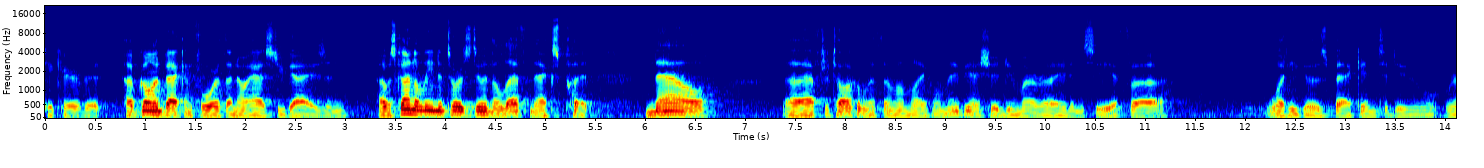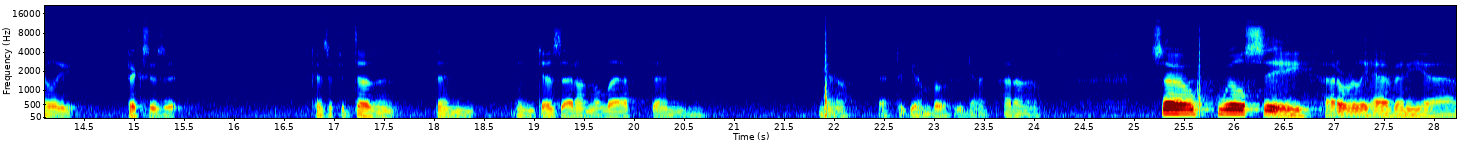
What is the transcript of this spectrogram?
take care of it. I've gone back and forth. I know I asked you guys, and I was kind of leaning towards doing the left next, but now uh, after talking with him, I'm like, well, maybe I should do my right and see if uh, what he goes back in to do really fixes it. Because if it doesn't, then, and he does that on the left, then, you know, have to get them both redone. I don't know. So we'll see. I don't really have any uh,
